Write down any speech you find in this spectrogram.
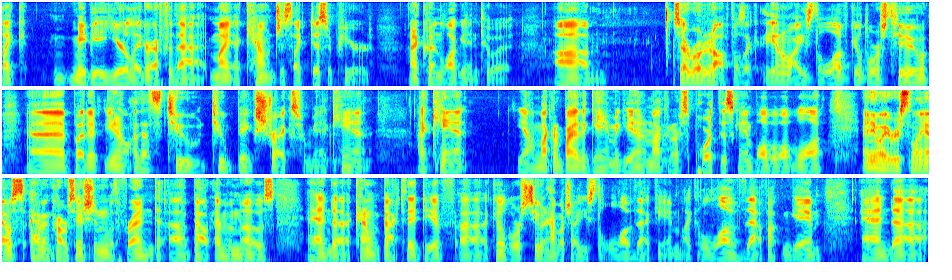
like, maybe a year later after that, my account just like disappeared. I couldn't log into it. Um, so I wrote it off. I was like, you know, I used to love Guild Wars 2, uh, but it, you know, that's two two big strikes for me. I can't, I can't yeah, I'm not going to buy the game again. I'm not going to support this game, blah, blah, blah, blah. Anyway, recently I was having a conversation with a friend uh, about MMOs and uh, kind of went back to the idea of uh, Guild Wars 2 and how much I used to love that game. Like, love that fucking game. And uh,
